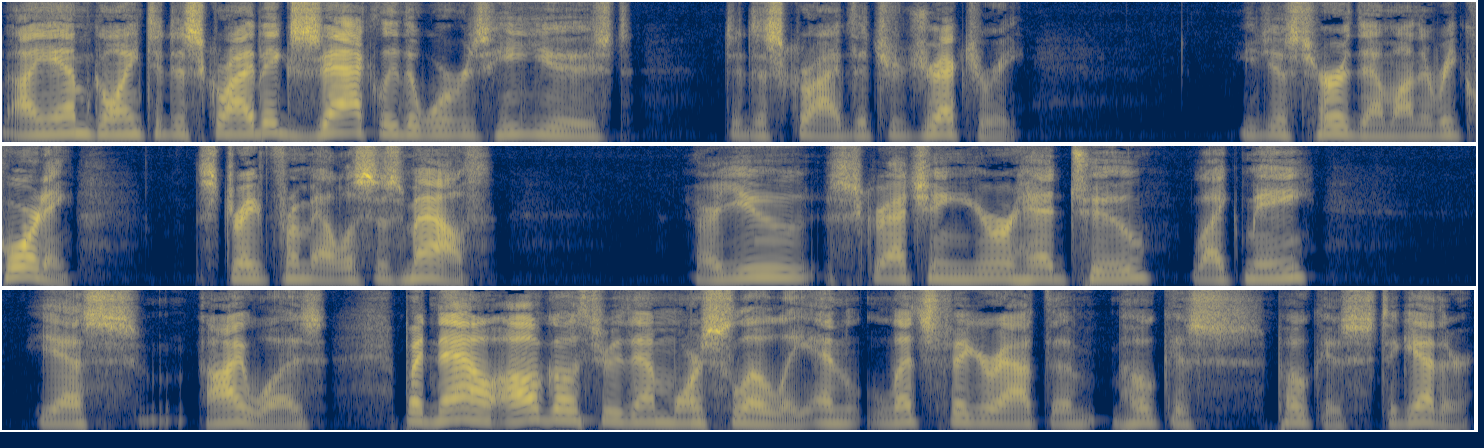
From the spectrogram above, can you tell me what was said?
I am going to describe exactly the words he used to describe the trajectory. You just heard them on the recording, straight from Ellis's mouth. Are you scratching your head too, like me? Yes, I was. But now I'll go through them more slowly and let's figure out the hocus pocus together.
